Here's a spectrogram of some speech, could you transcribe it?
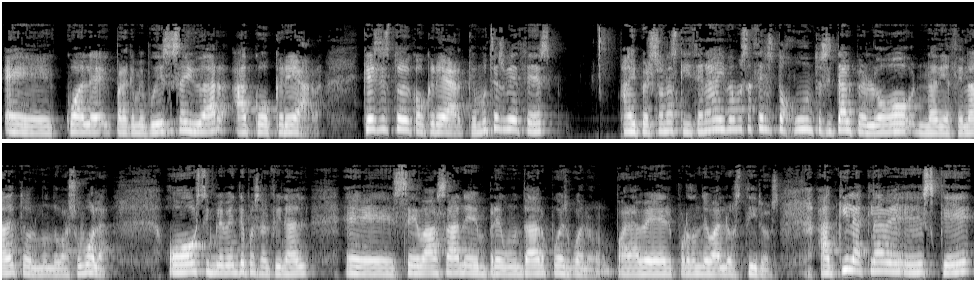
eh, cuál, para que me pudieseis ayudar a co-crear. ¿Qué es esto de co-crear? Que muchas veces hay personas que dicen, ay, vamos a hacer esto juntos y tal, pero luego nadie hace nada y todo el mundo va a su bola o simplemente pues al final eh, se basan en preguntar pues bueno para ver por dónde van los tiros. Aquí la clave es que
